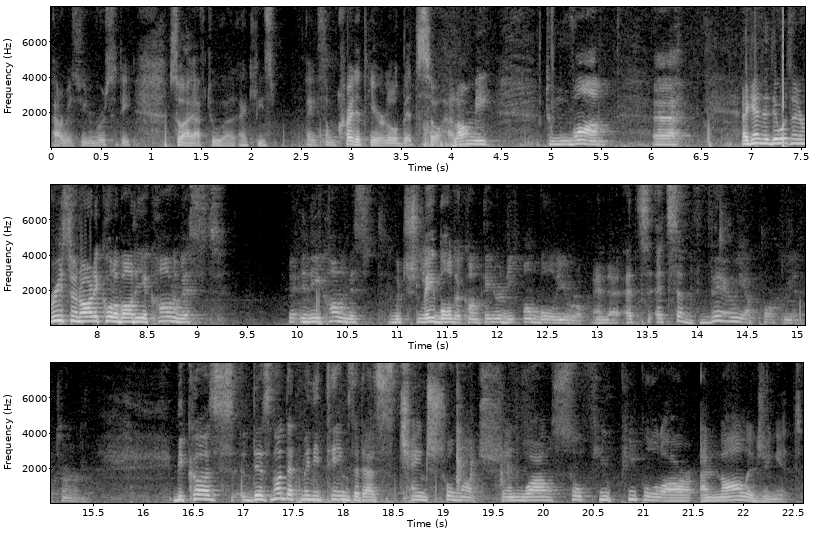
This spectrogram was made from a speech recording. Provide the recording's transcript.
Paris University. So I have to at least pay some credit here a little bit. So allow me to move on. again, there was a recent article about The Economist, in The Economist, which labeled a container the humble hero. And it's, it's a very appropriate term because there's not that many things that has changed so much and while so few people are acknowledging it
